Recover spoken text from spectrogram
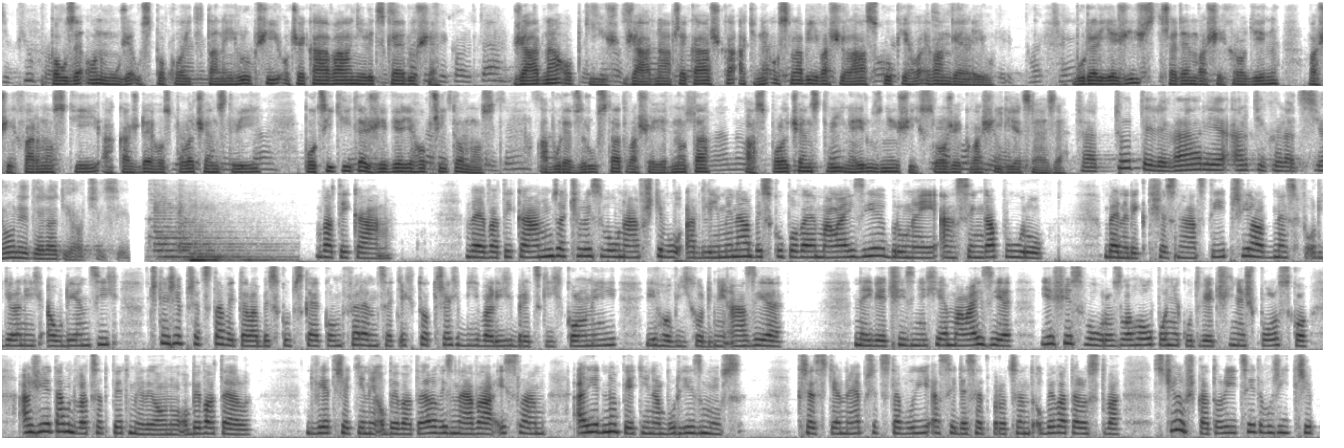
Pouze On může uspokojit ta nejhlubší očekávání lidské duše. Žádná obtíž, žádná překážka, ať neoslabí vaši lásku k jeho evangeliu. Bude-li Ježíš středem vašich rodin, vašich farností a každého společenství, pocítíte živě jeho přítomnost a bude vzrůstat vaše jednota a společenství nejrůznějších složek vaší diecéze. Vatikán. Ve Vatikánu začali svou návštěvu Adlímina biskupové Malajzie, Brunei a Singapuru. Benedikt XVI. přijal dnes v oddělených audiencích čtyři představitele biskupské konference těchto třech bývalých britských kolonií jihovýchodní Asie. Největší z nich je Malajzie, jež je svou rozlohou poněkud větší než Polsko a žije tam 25 milionů obyvatel. Dvě třetiny obyvatel vyznává islám a jedna pětina buddhismus. Křesťané představují asi 10% obyvatelstva, z čehož katolíci tvoří 3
